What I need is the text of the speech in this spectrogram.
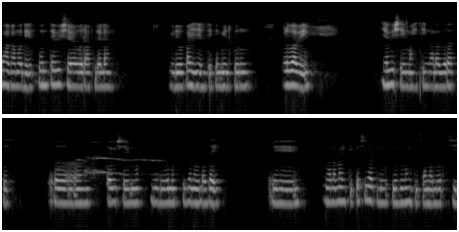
भागामध्ये कोणत्या विषयावर आपल्याला व्हिडिओ पाहिजे ते कमेंट करून कळवावे याविषयी माहिती मला जर असेल तर त्याविषयी मग व्हिडिओ नक्की बनवला जाईल. तरी तुम्हाला माहिती कशी वाटली उपयोगी माहिती चॅनलवरची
